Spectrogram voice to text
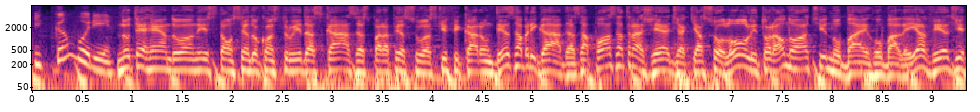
e Camburi. No terreno onde estão sendo construídas casas para pessoas que ficaram desabrigadas após a tragédia que assolou o litoral norte, no bairro Baleia Verde,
